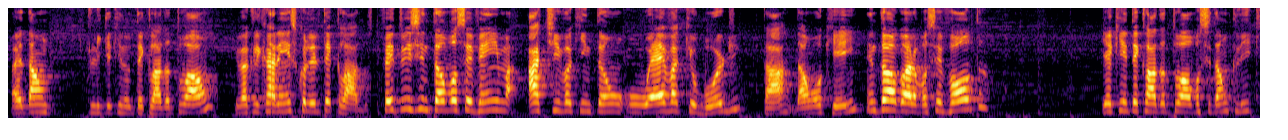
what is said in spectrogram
vai dar um clique aqui no teclado atual e vai clicar em escolher teclados. Feito isso, então, você vem e ativa aqui, então, o Eva Keyboard, tá? Dá um OK. Então, agora você volta e aqui em teclado atual você dá um clique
